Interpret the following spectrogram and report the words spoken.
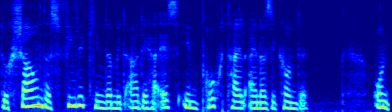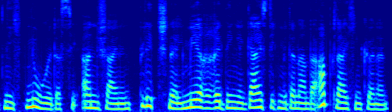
durchschauen das viele Kinder mit ADHS im Bruchteil einer Sekunde. Und nicht nur, dass sie anscheinend blitzschnell mehrere Dinge geistig miteinander abgleichen können.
